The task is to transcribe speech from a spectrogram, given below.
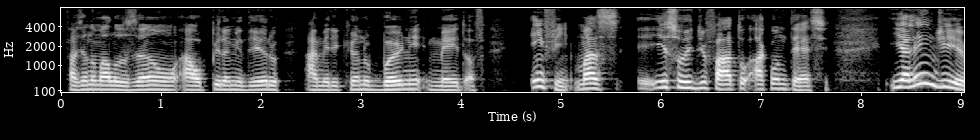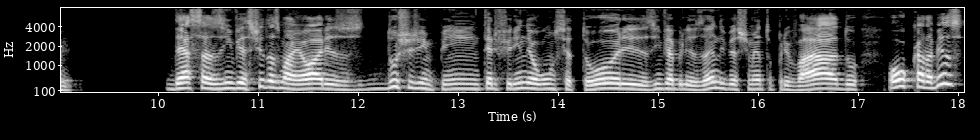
fazendo uma alusão ao piramideiro americano Bernie Madoff. Enfim, mas isso de fato acontece. E além de dessas investidas maiores do Xi Jinping interferindo em alguns setores, inviabilizando investimento privado, ou cada vez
